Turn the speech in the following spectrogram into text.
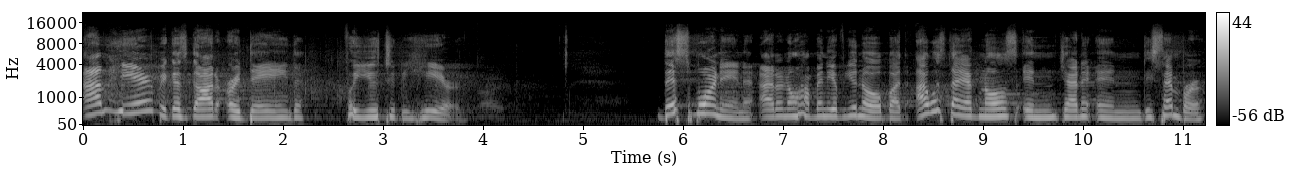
I'm here because God ordained for you to be here. This morning, I don't know how many of you know, but I was diagnosed in, Jan- in December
